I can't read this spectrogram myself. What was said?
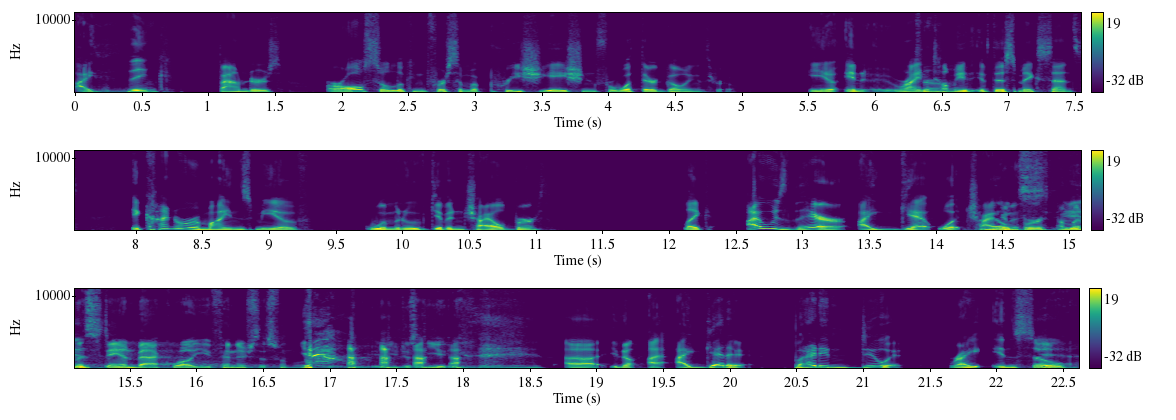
I think founders are also looking for some appreciation for what they're going through. You know, and uh, Ryan, Sure. tell me if this makes sense. It kind of reminds me of women who have given childbirth. Like, I was there. I get what childbirth I'm gonna stand back while you finish this one. you, you just you, uh, you know, I, I get it, but I didn't do it, right? And so Yeah,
